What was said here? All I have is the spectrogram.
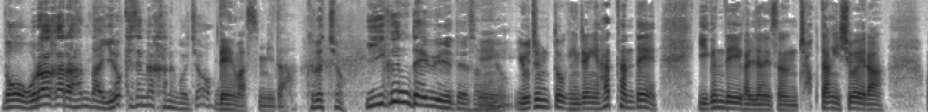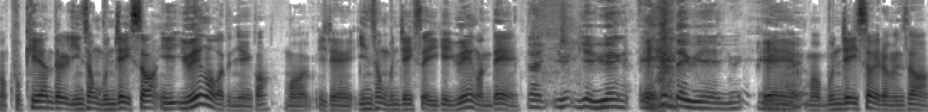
너 오라가라 한다 이렇게 생각하는 거죠? 네 맞습니다. 그렇죠. 이근 대위에 대해서는요. 네, 요즘 또 굉장히 핫한데 이근 대위 관련해서는 적당히 쇼해라. 뭐 국회의원들 인성 문제 있어 이 유행어거든요 이거. 뭐 이제 인성 문제 있어 이게 유행어인데. 네, 이게 유행 예. 이근 대위의 유, 예, 뭐 문제 있어 이러면서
